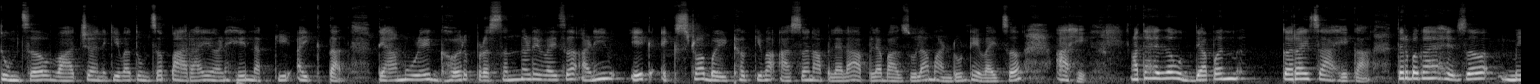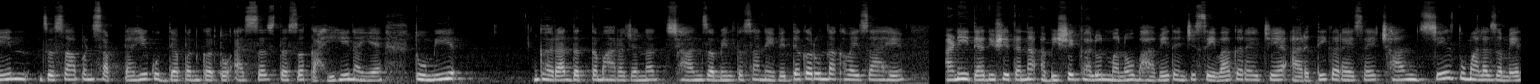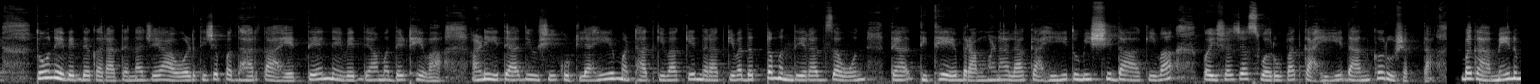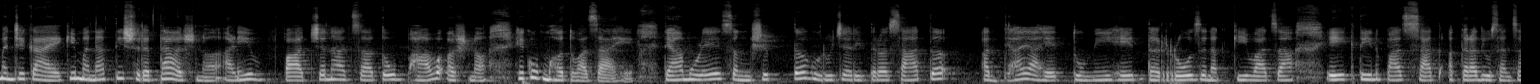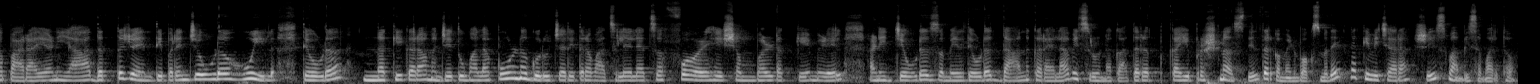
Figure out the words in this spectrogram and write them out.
तुमचं वाचन किंवा तुमचं पारायण हे नक्की ऐकतात. त्यामुळे घर प्रसन्न ठेवायचं आणि एक एक्स्ट्रा बैठक किंवा आसन आपल्याला आपल्या बाजूला मांडून ठेवायचं आहे. आता ह्याचं उद्यापन करायचं आहे का? तर बघा ह्याचं मेन जसं आपण साप्ताहिक उद्यापन करतो ॲसच तसं काहीही नाही आहे तुम्ही घरात दत्त महाराजांना छान जमेल तसा नैवेद्य करून दाखवायचा आहे. आणि त्या दिवशी त्यांना अभिषेक घालून मनोभावे त्यांची सेवा करायची आहे आरती करायचं आहे छान जे तुम्हाला जमेल तो नैवेद्य करा. त्यांना जे आवडतीचे पदार्थ आहेत ते नैवेद्यामध्ये ठेवा. आणि त्या दिवशी कुठल्याही मठात किंवा केंद्रात किंवा दत्त मंदिरात जाऊन त्या तिथे ब्राह्मणाला काहीही तुम्ही शिदा किंवा पैशाच्या स्वरूपात काहीही दान करू शकता. बघा मेन म्हणजे काय की मनात ती श्रद्धा असणं आणि वाचनाचा तो भाव असणं हे खूप महत्त्वाचं आहे. त्यामुळे संक्षिप्त गुरुचरित्र सात अध्याय आहेत तुम्ही हे दररोज नक्की वाचा. एक तीन पाच सात अकरा दिवसांचं पारायण. या दत्त जयंतीपर्यंत जेवढं होईल तेवढं नक्की करा. म्हणजे तुम्हाला पूर्ण गुरुचरित्र वाचलेल्याचं फळ हे शंभर टक्के मिळेल. आणि जेवढं जमेल तेवढं दान करायला विसरू नका. तर काही प्रश्न असतील तर कमेंट बॉक्समध्ये नक्की विचारा. श्री स्वामी समर्थ.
